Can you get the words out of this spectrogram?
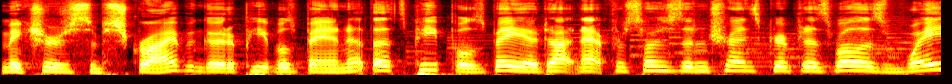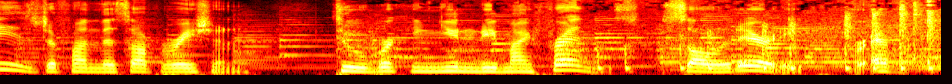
Make sure to subscribe and go to People's Bayonet, that's peoplesbayo.net for sources and transcript as well as ways to fund this operation. To working unity, my friends, solidarity forever.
